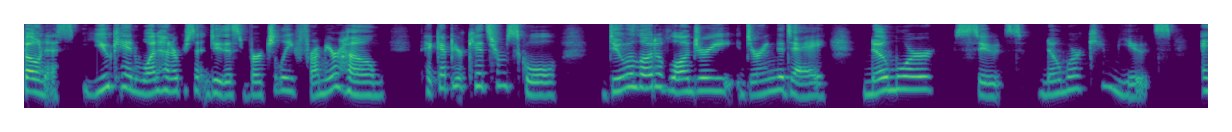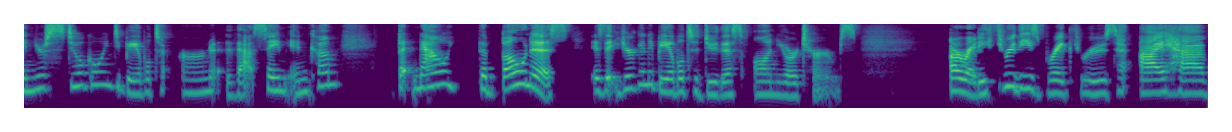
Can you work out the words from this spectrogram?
Bonus, you can 100% do this virtually from your home, pick up your kids from school, do a load of laundry during the day, no more suits, no more commutes, and you're still going to be able to earn that same income. But now the bonus is that you're going to be able to do this on your terms. Alrighty, through these breakthroughs, I have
